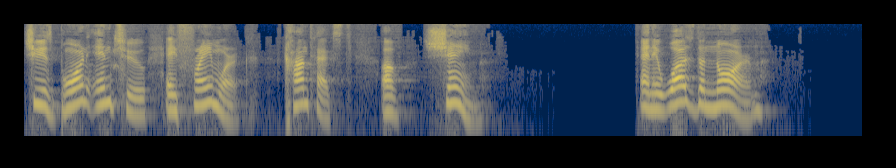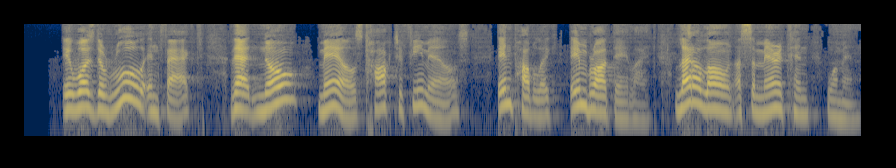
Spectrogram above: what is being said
She is born into a framework, context of shame and it was the norm, it was the rule, in fact, that no males talk to females in public in broad daylight, let alone a Samaritan woman.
